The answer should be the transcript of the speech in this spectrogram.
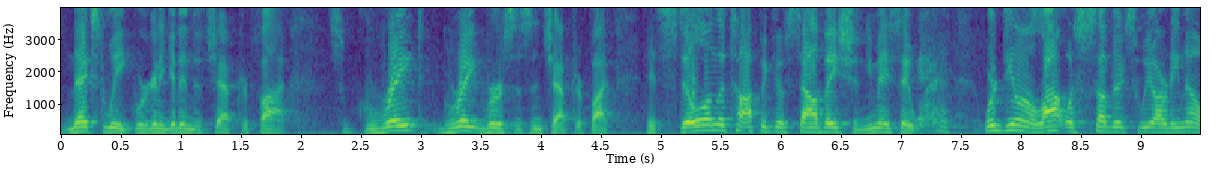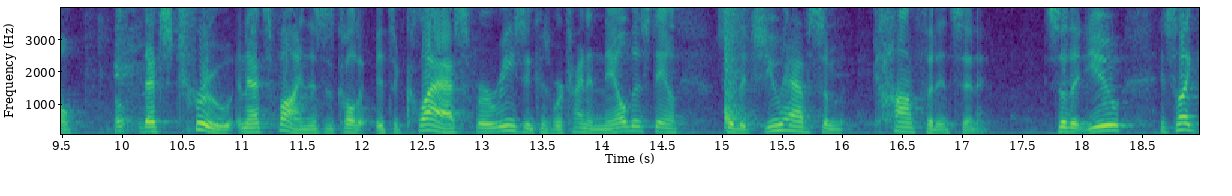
Next week, we're going to get into chapter 5. Some great, great verses in chapter 5. It's still on the topic of salvation. You may say, we're dealing a lot with subjects we already know. Well, that's true, and that's fine. This is called, it's a class for a reason because we're trying to nail this down so that you have some confidence in it. So that you, it's like,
